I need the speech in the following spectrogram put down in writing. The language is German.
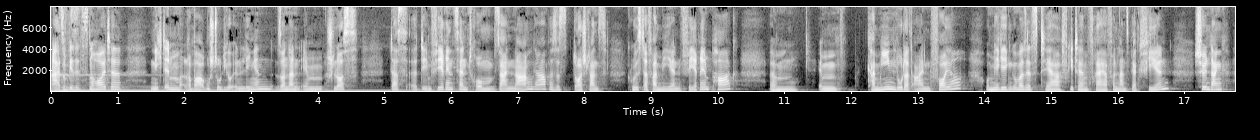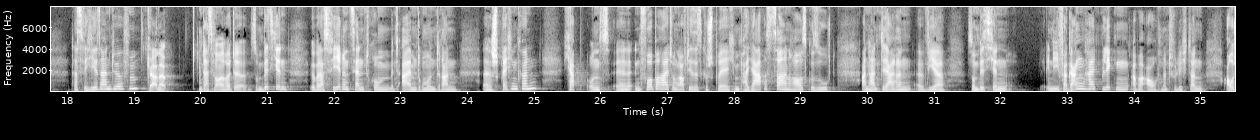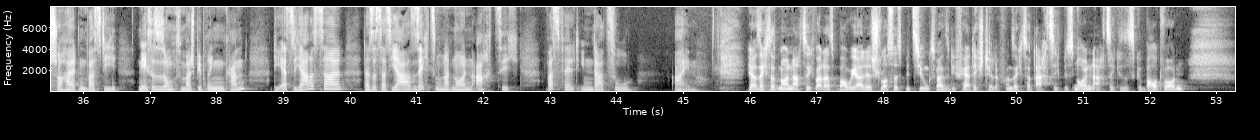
Also wir sitzen heute nicht im Rabaugenstudio in Lingen, sondern im Schloss, das äh, dem Ferienzentrum seinen Namen gab. Es ist Deutschlands größter Familienferienpark. Ähm, Im Kamin lodert ein Feuer und mir gegenüber sitzt Herr Friedhelm Freier von Landsberg-Vielen. Schönen Dank, dass wir hier sein dürfen. Gerne. Und dass wir heute so ein bisschen über das Ferienzentrum mit allem drum und dran äh, sprechen können. Ich habe uns äh, in Vorbereitung auf dieses Gespräch ein paar Jahreszahlen rausgesucht, anhand deren äh, wir so ein bisschen in die Vergangenheit blicken, aber auch natürlich dann Ausschau halten, was die nächste Saison zum Beispiel bringen kann. Die erste Jahreszahl, das ist das Jahr 1689. Was fällt Ihnen dazu ein? Ja, 1689 war das Baujahr des Schlosses beziehungsweise die Fertigstelle. Von 1680 bis 89 ist es gebaut worden.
